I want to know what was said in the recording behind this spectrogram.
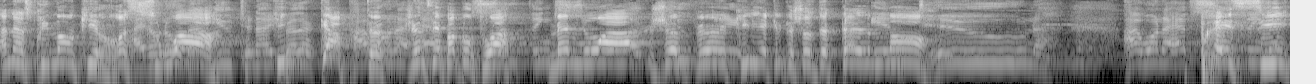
un instrument qui reçoit, qui capte. Je ne sais pas pour toi, mais moi, je veux qu'il y ait quelque chose de tellement tune. I want to have Précis.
